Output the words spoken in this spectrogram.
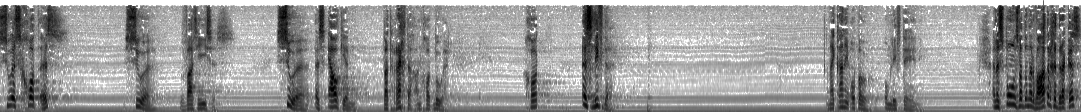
Soos God is, so was Jesus. So is elkeen wat regtig aan God behoort. God is liefde. En hy kan nie ophou om lief te hê nie. In 'n spons wat onder water gedruk is,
